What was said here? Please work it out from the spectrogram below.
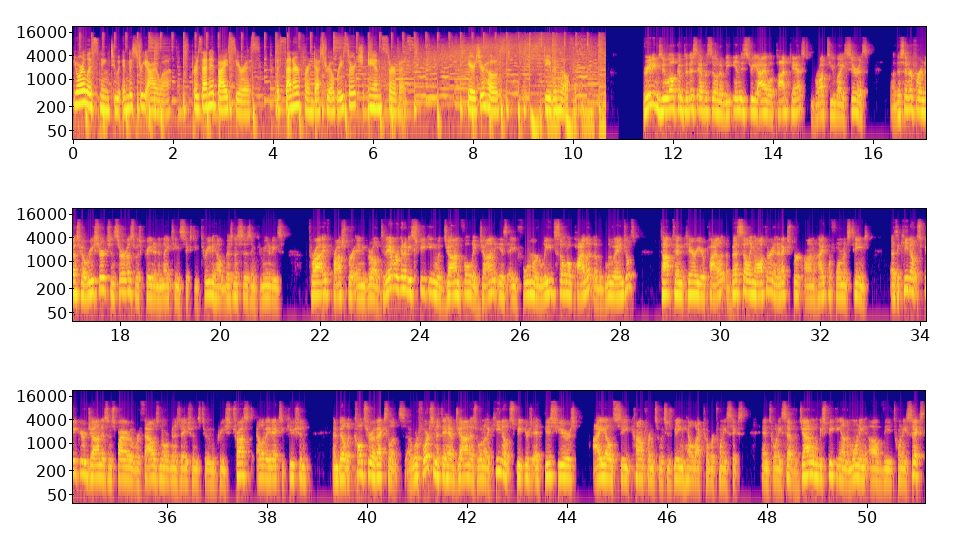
You're listening to Industry Iowa, presented by CIRAS, the Center for Industrial Research and Service. Here's your host, Stephen Wilson. Greetings and welcome to this episode of the Industry Iowa podcast brought to you by CIRAS. Uh, the Center for Industrial Research and Service was created in 1963 to help businesses and communities thrive, prosper, and grow. Today, we're going to be speaking with John Foley. John is a former lead solo pilot of the Blue Angels, top 10 carrier pilot, a best selling author, and an expert on high performance teams. As a keynote speaker, John has inspired over 1,000 organizations to increase trust, elevate execution, and build a culture of excellence. Uh, we're fortunate to have John as one of the keynote speakers at this year's ILC conference, which is being held October 26th and 27th. John will be speaking on the morning of the 26th.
